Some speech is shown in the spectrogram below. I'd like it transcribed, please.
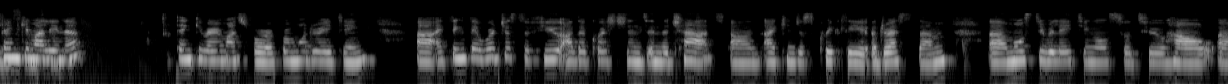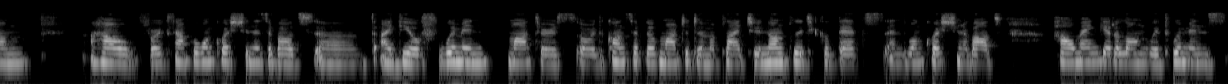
Thank you, Marlene. Thank you very much for for moderating. Uh, I think there were just a few other questions in the chat. Uh, I can just quickly address them, uh, mostly relating also to how, um, how, for example, one question is about uh, the idea of women martyrs or the concept of martyrdom applied to non-political deaths, and one question about how men get along with women's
